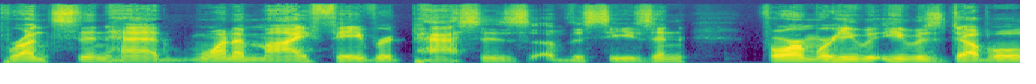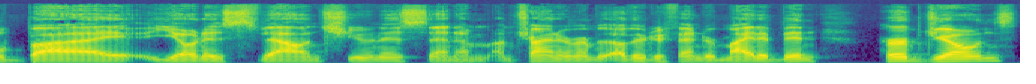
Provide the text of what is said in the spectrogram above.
Brunson had one of my favorite passes of the season for him, where he he was doubled by Jonas Valanciunas, and I'm I'm trying to remember the other defender might have been Herb Jones,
